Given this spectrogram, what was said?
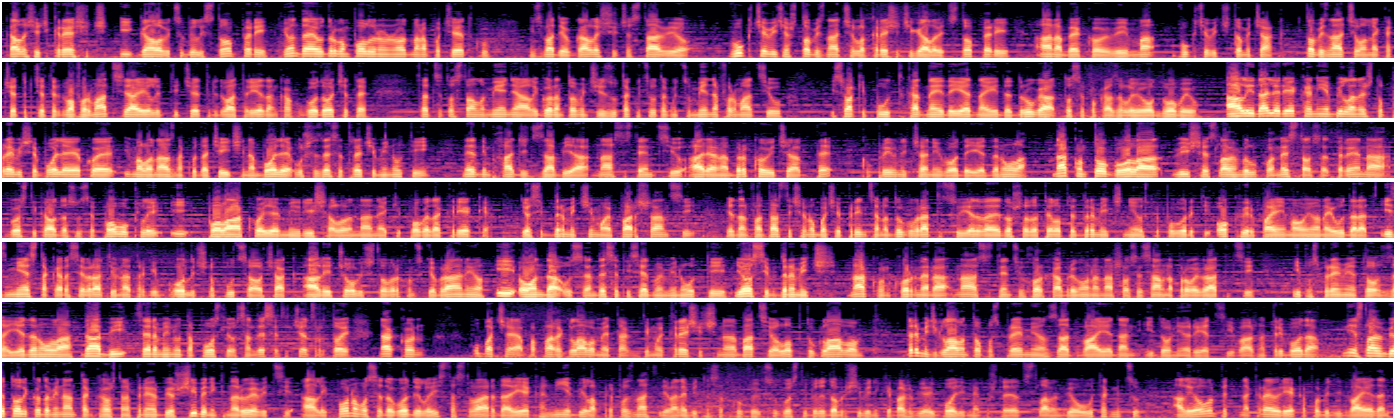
Galešić, Krešić i Galović su bili stoperi i onda je u drugom poluvremenu odmah na početku izvadio Galešića, stavio Vukčevića što bi značilo Krešić i Galović stoperi, a na bekovima Vukčević i Tomečak. To bi značilo neka 4-4-2 formacija ili ti 4-2-3-1 kako god hoćete. Sad se to stalno mijenja, ali Goran Tomić iz utakmice u utakmicu mijenja formaciju i svaki put kad ne ide jedna ide druga, to se pokazalo i u ovom dvoboju. Ali dalje Rijeka nije bila nešto previše bolja, iako je imalo naznaku da će ići na bolje. U 63. minuti Nedim Hadžić zabija na asistenciju Arijana Brkovića, te Koprivničani vode 1-0. Nakon tog gola više Slaven Belupo nestao sa terena, gosti kao da su se povukli i polako je mirišalo na neki pogodak rijeke. Josip Drmić imao je par šansi jedan fantastičan ubačaj princa na drugu vraticu, jedva je došao do te lopte Drmić, nije uspio pogoriti okvir pa je imao i onaj udarac iz mjesta kada se vratio natrag i odlično pucao čak, ali je Čović to vrhunski obranio i onda u 77. minuti Josip Drmić nakon kornera na asistenciju Horha Abregona našao se sam na prvoj vratici i pospremio to za 1-0 da bi 7 minuta poslije 84. nakon ubačaja pa par glavometa gdje mu je Krešić nabacio loptu glavom Drmić glavom to pospremio za 2-1 i donio Rijeci važna tri boda. Nije Slaven bio toliko dominantan kao što na primjer bio Šibenik na Rujevici, ali ponovo se dogodilo ista stvar da Rijeka nije bila prepoznatljiva, nebitno sad koliko su gosti bili dobri, Šibenik je baš bio i bolji nego što je Slaven bio u utakmicu, ali opet na kraju Rijeka pobjedi 2-1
